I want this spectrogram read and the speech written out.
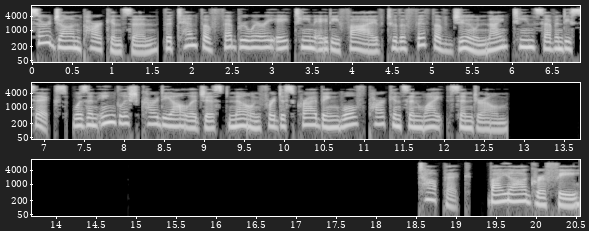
Sir John Parkinson, the 10th of February 1885 to the 5th of June 1976, was an English cardiologist known for describing Wolff-Parkinson-White syndrome. Topic: Biography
